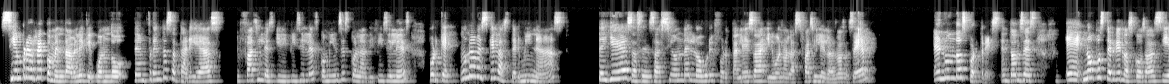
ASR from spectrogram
Siempre es recomendable que cuando te enfrentes a tareas fáciles y difíciles, comiences con las difíciles, porque una vez que las terminas, te llega esa sensación de logro y fortaleza y bueno, las fáciles las vas a hacer en un 2x3. Entonces, eh, no postergues las cosas. Si,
